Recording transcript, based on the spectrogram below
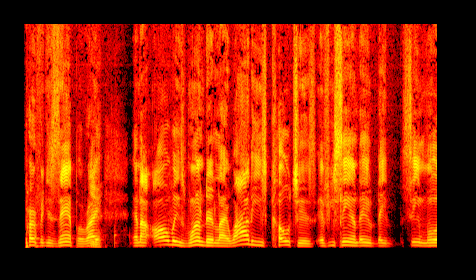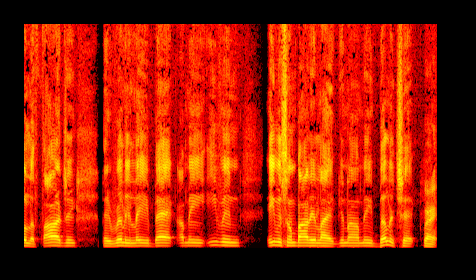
perfect example, right? And I always wonder, like, why these coaches, if you see them, they they seem more lethargic. They really laid back. I mean, even even somebody like you know, what I mean, Belichick, Right.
